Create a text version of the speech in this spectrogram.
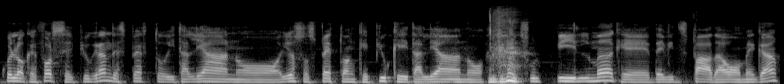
quello che forse è il più grande esperto italiano, io sospetto anche più che italiano, sul film, che è David Spada Omega,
